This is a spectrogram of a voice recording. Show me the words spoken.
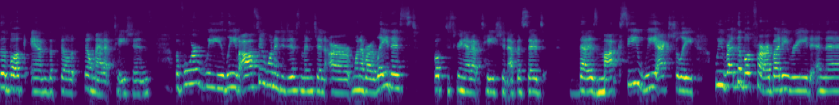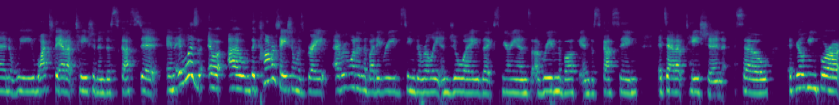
the book and the film film adaptations. Before we leave, I also wanted to just mention our one of our latest book to screen adaptation episodes. That is Moxie. We actually we read the book for our buddy read and then we watched the adaptation and discussed it. And it was it, I, the conversation was great. Everyone in the buddy read seemed to really enjoy the experience of reading the book and discussing its adaptation. So if you're looking for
